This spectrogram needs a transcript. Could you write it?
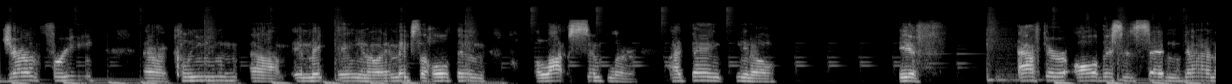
germ free, uh, clean. Um, it make and, you know it makes the whole thing a lot simpler. I think you know if after all this is said and done,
